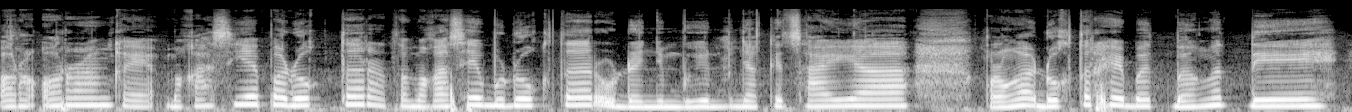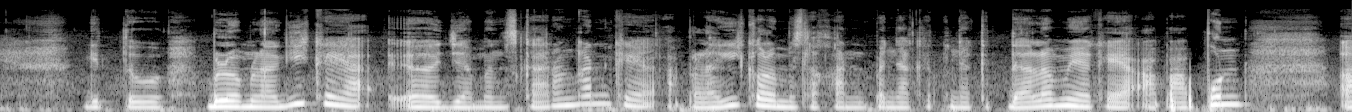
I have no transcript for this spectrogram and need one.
orang-orang. Kayak makasih ya pak dokter atau makasih ya bu dokter udah nyembuhin penyakit saya. Kalau nggak dokter hebat banget deh gitu. Belum lagi kayak e, zaman sekarang kan kayak apalagi kalau misalkan penyakit penyakit dalam ya kayak apa pun e,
